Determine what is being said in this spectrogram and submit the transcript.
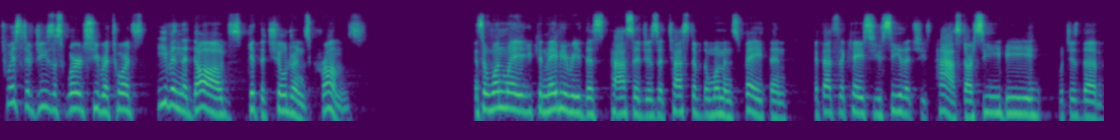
twist of Jesus' words, she retorts, Even the dogs get the children's crumbs. And so, one way you can maybe read this passage is a test of the woman's faith. And if that's the case, you see that she's passed. Our CEB, which is the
